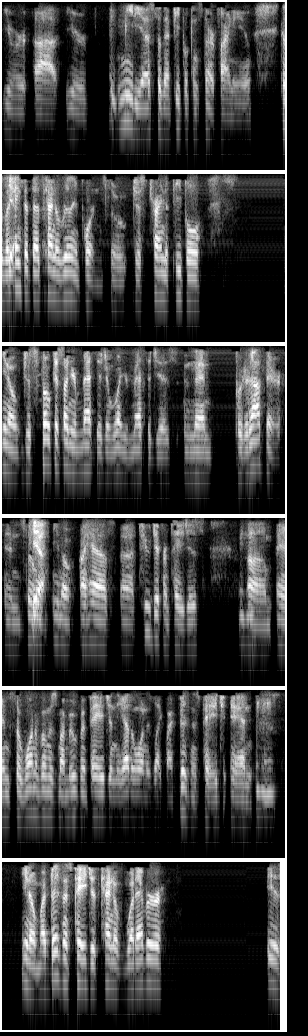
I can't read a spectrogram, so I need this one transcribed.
your uh your media so that people can start finding you because I Yeah. think that that's kind of really important. So just trying to people you know, just focus on your message and what your message is and then put it out there. And so, Yeah. you know, I have uh two different pages Mhm. um and so one of them is my movement page and the other one is like my business page and Mhm. you know, my business page is kind of whatever is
